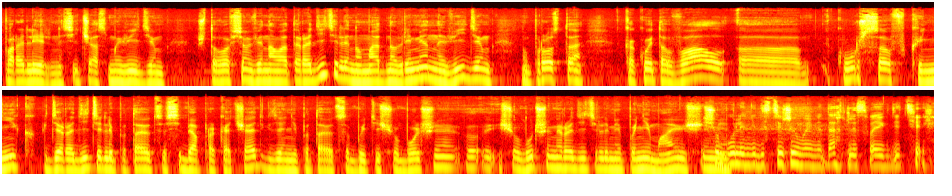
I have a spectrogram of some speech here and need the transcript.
параллельно сейчас мы видим, что во всем виноваты родители, но мы одновременно видим, ну, просто какой-то вал э, курсов, книг, где родители пытаются себя прокачать, где они пытаются быть еще больше, э, еще лучшими родителями, понимающими. Еще более недостижимыми да, для своих детей.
